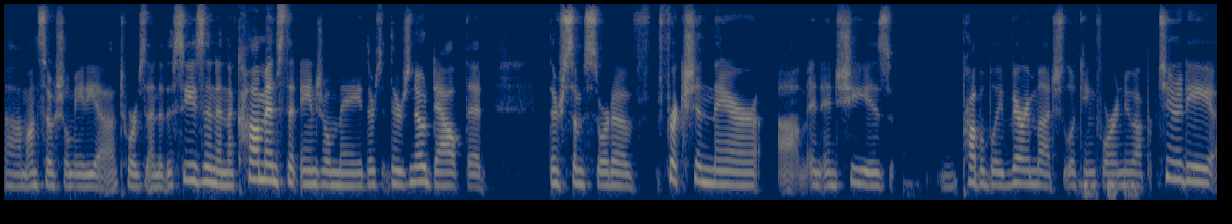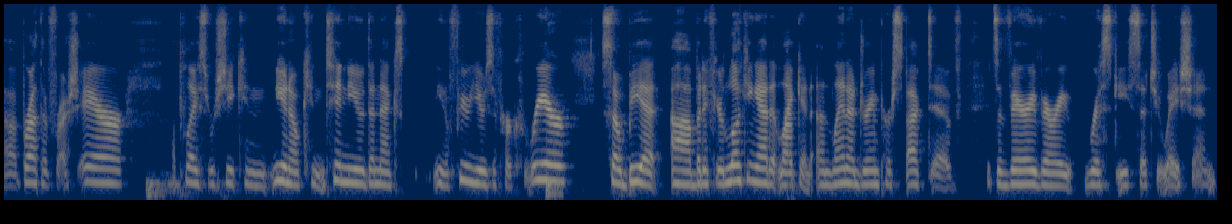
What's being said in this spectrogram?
um, on social media towards the end of the season and the comments that angel made. There's there's no doubt that there's some sort of friction there um, and and she is probably very much looking for a new opportunity a breath of fresh air a place where she can you know continue the next you know few years of her career so be it uh, but if you're looking at it like an atlanta dream perspective it's a very very risky situation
